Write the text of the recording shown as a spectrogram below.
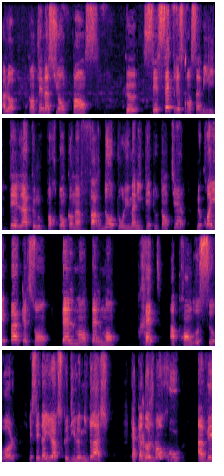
Alors, quand les nations pensent que c'est cette responsabilité-là que nous portons comme un fardeau pour l'humanité tout entière, ne croyez pas qu'elles sont tellement, tellement prêtes à prendre ce rôle. Et c'est d'ailleurs ce que dit le Midrash, qu'Akadosh Baruch avait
